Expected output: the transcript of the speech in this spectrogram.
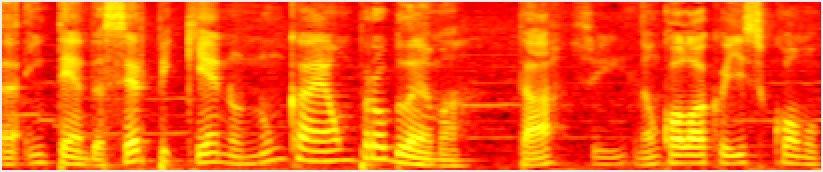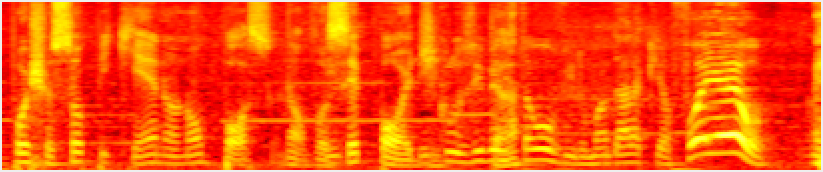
ah, entenda, ser pequeno nunca é um problema, tá? Sim. Não coloco isso como, poxa, eu sou pequeno, eu não posso. Não, você pode. Inclusive tá? eles estão ouvindo, mandaram aqui, ó. Foi eu!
